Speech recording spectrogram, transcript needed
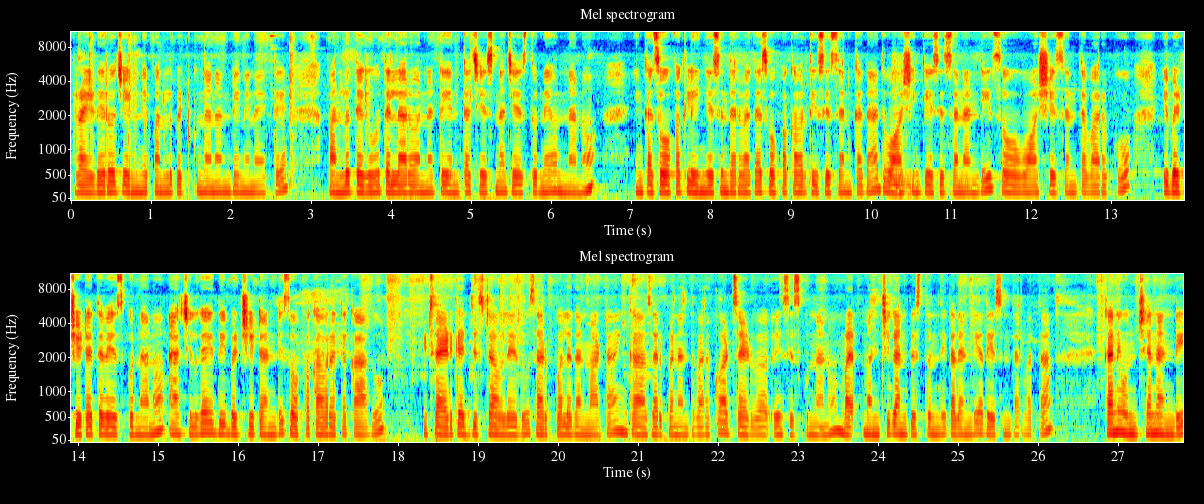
ఫ్రైడే రోజు ఎన్ని పనులు పెట్టుకున్నానండి నేనైతే. పనులు తెగవు తెల్లారు అన్నట్టు ఎంత చేసినా చేస్తూనే ఉన్నాను. ఇంకా సోఫా క్లీన్ చేసిన తర్వాత సోఫా కవర్ తీసేసాను కదా అది వాషింగ్కి వేసేసానండి సో వాష్ చేసేంత వరకు ఈ బెడ్షీట్ అయితే వేసుకున్నాను. యాక్చువల్గా ఇది బెడ్షీట్ అండి సోఫా కవర్ అయితే కాదు. ఇటు సైడ్కి అడ్జస్ట్ అవ్వలేదు సరిపోలేదన్నమాట. ఇంకా సరిపోయినంత వరకు అటు సైడ్ వేసేసుకున్నాను. మంచిగా అనిపిస్తుంది కదండి అది వేసిన తర్వాత. కానీ ఉంచానండి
